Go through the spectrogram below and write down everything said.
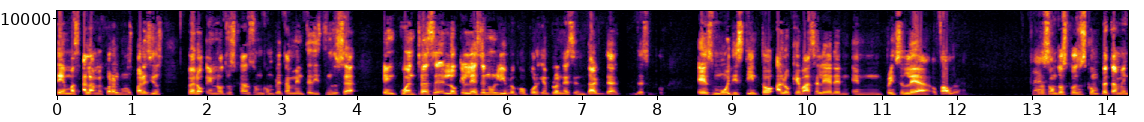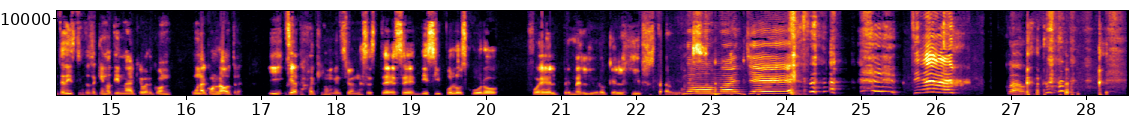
temas, a lo mejor algunos parecidos, pero en otros casos son completamente distintos, o sea, encuentras eh, lo que lees en un libro, como por ejemplo en ese Dark Death, es muy distinto a lo que vas a leer en, en Princess Leia of Alderaan. O sea, son dos cosas completamente distintas, aquí no tiene nada que ver con una con la otra. Y fíjate ahora que lo mencionas, este, ese discípulo oscuro fue el primer libro que leí de Star Wars. No manches. Wow.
